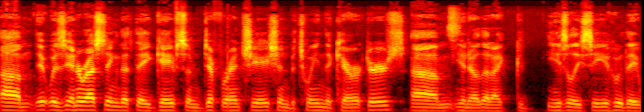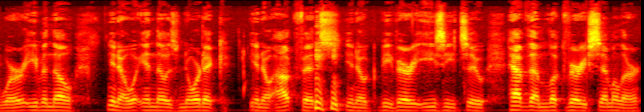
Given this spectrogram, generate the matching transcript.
um, it was interesting that they gave some differentiation between the characters. Um, you know, that I could easily see who they were, even though, you know, in those Nordic, you know, outfits, you know, be very easy to have them look very similar.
